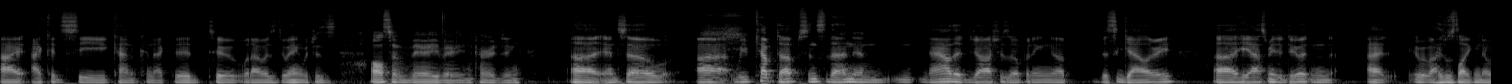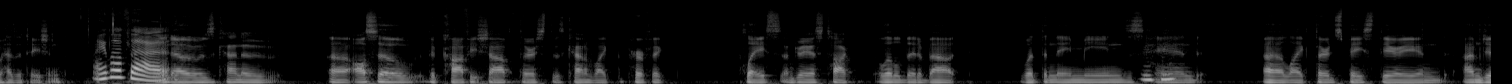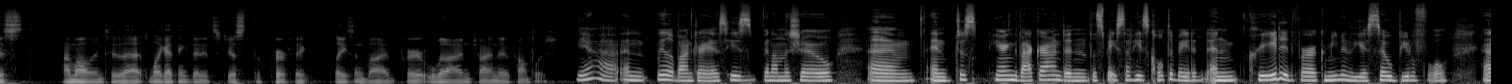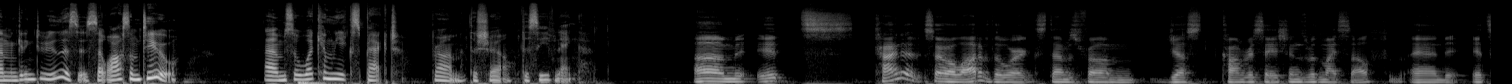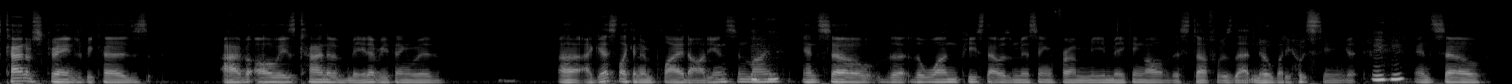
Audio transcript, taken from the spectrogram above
I I could see kind of connected to what I was doing, which is also very very encouraging. Uh, and so uh, we've kept up since then. And now that Josh is opening up this gallery, uh, he asked me to do it, and I it, I was like no hesitation. I love that. You know, it was kind of uh, also the coffee shop thirst is kind of like the perfect place. Andreas talked a little bit about what the name means Mhm. and uh, like third space theory, and I'm just I'm all into that. Like I think that it's just the perfect place and vibe for what I'm trying to accomplish. Yeah, and we love Andreas. He's been on the show, um, and just hearing the background and the space that he's cultivated and created for our community is so beautiful. Um, and getting to do this is so awesome too. Um, so what can we expect from the show this evening? Um, it's kind of so a lot of the work stems from just conversations with myself, and it's kind of strange because I've always kind of made everything with, uh, I guess, like an implied audience in mind. And so the the one piece that was missing from me making all of this stuff was that nobody was seeing it. Mm-hmm. And so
